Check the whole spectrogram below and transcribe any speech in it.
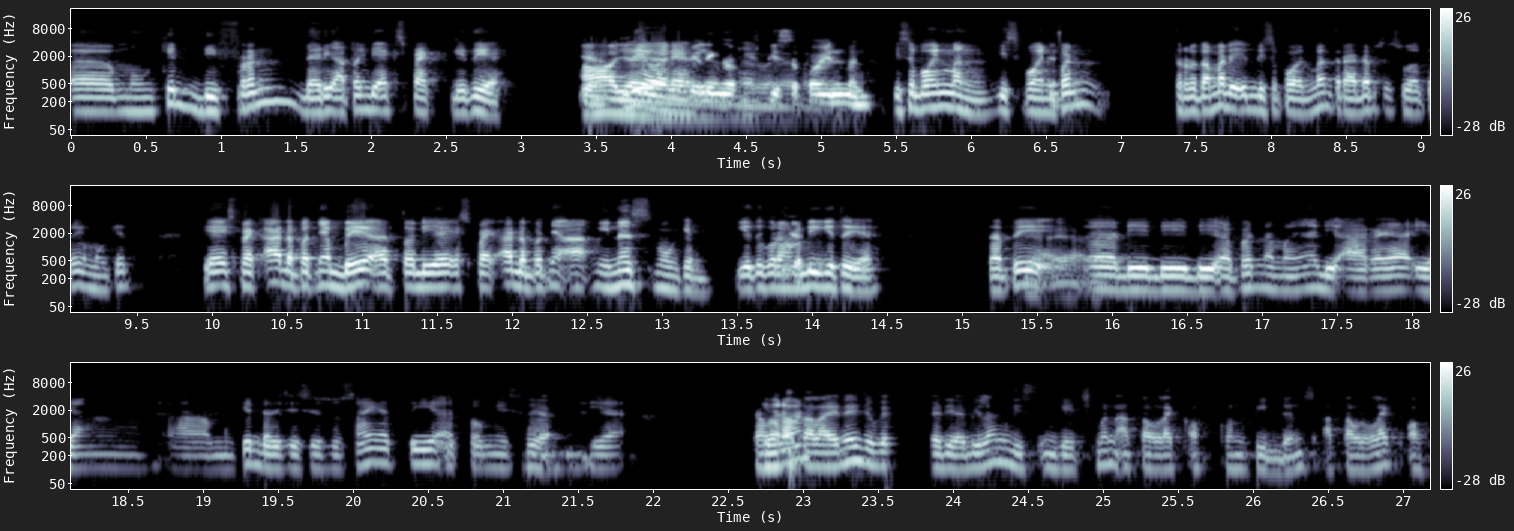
uh, mungkin different dari apa yang di expect gitu ya. Yeah, oh iya, iya, iya, feeling of disappointment. Disappointment, disappointment, terutama di disappointment terhadap sesuatu yang mungkin dia expect A dapatnya B atau dia expect A dapatnya A minus mungkin, gitu kurang yeah. lebih gitu ya. Tapi yeah, yeah, yeah. Uh, di di di apa namanya di area yang uh, mungkin dari sisi society atau misalnya yeah. ya. Kalau kata lainnya juga dia bilang disengagement atau lack of confidence atau lack of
